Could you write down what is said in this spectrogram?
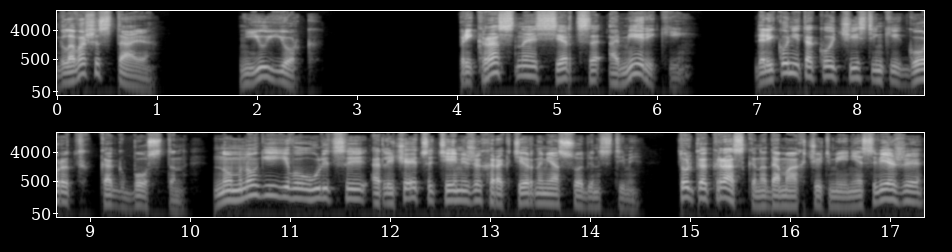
Глава шестая. Нью-Йорк. Прекрасное сердце Америки. Далеко не такой чистенький город, как Бостон, но многие его улицы отличаются теми же характерными особенностями. Только краска на домах чуть менее свежая,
